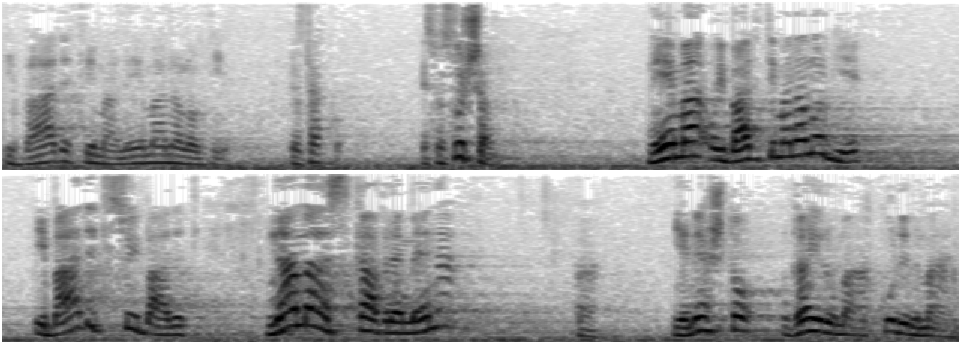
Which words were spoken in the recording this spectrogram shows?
ibadetima nema analogije. Je li tako? Jesmo slušali? Nema u ibadetima analogije. Ibadeti su ibadeti. Namaska vremena a, je nešto gajru ma'akul il mani.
